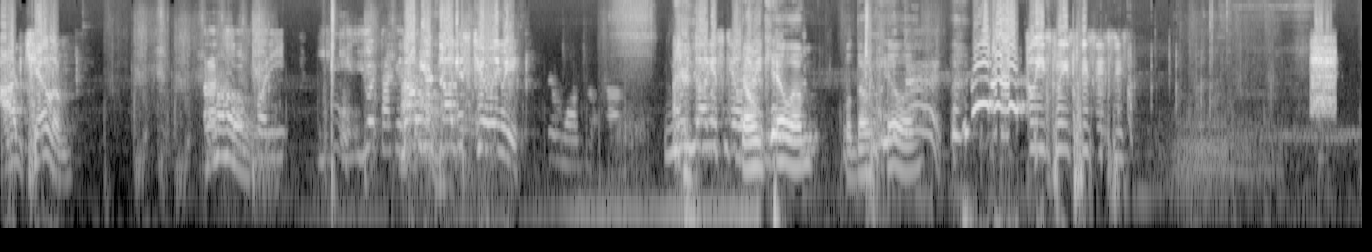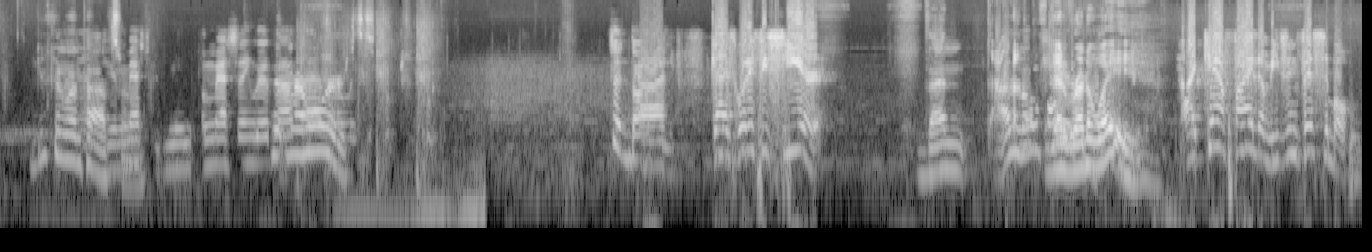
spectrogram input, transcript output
I'd kill him. That's so Oh. funny. You, you attacking No, your dog. dog is killing me. Your Your dog is killing me! Don't kill him. Well, don't kill him. Please, please, please, please, please. You can run past You're him. messing, you're messing with Hit my my horse. It's a Uh, dog. guys, what if he's here? Then I don't know. Then run away. I can't find him. He's invisible.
